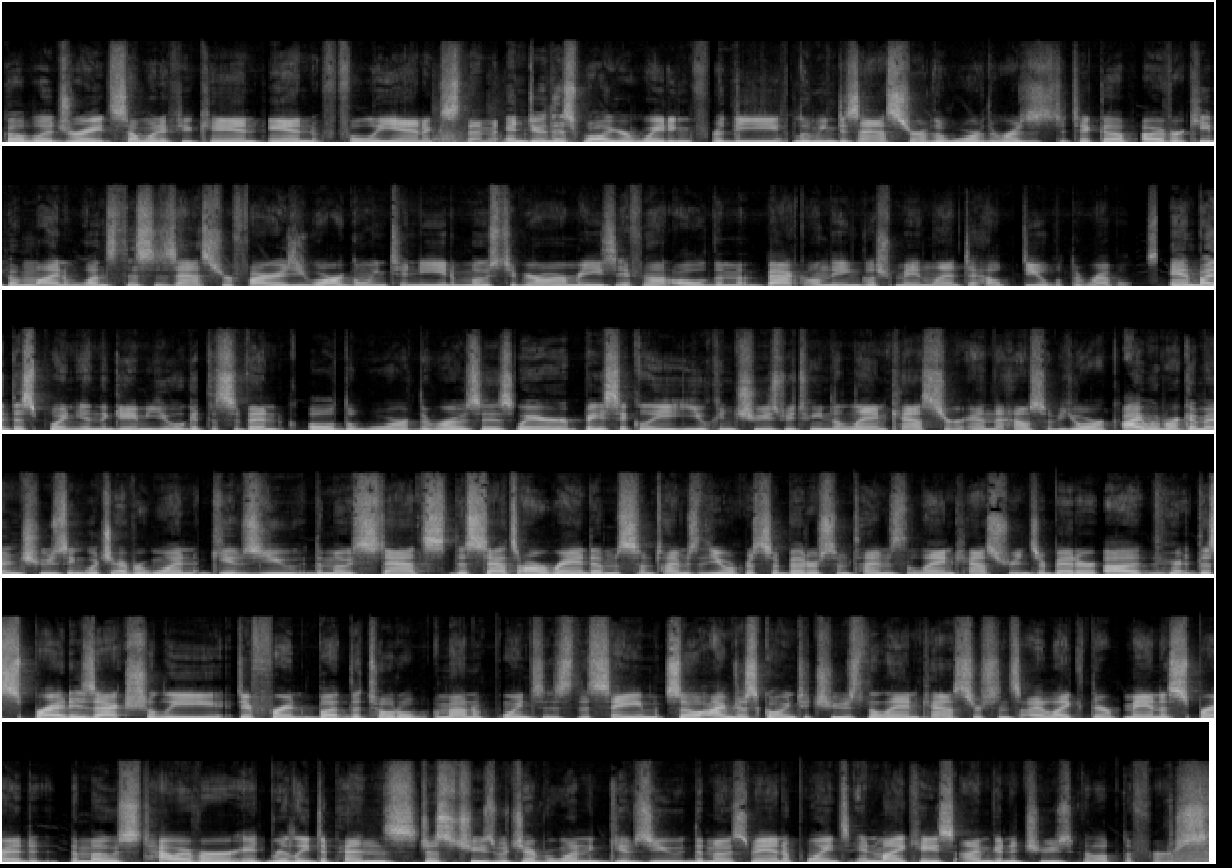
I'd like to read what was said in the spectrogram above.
co-belligerate someone if you can, and fully annex them. And do this while you're waiting for the looming disaster of the War of the Roses to tick up. However, keep in mind, once this disaster fires, you are going to need most of your armies, if not all of them, back on the English mainland to help deal with the rebels. And by this point in the game, you will get this event called the War of the Roses, where basically you can choose between the Lancaster and the House of York. I would recommend choosing whichever one gives you the most stats. The stats are random. Sometimes the Yorkists are better, sometimes the Lancastrians are better. Uh, the spread is actually different, but the total amount amount of points is the same. So I'm just going to choose the Lancaster since I like their mana spread the most. However, it really depends. Just choose whichever one gives you the most mana points. In my case, I'm going to choose Philip the First.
